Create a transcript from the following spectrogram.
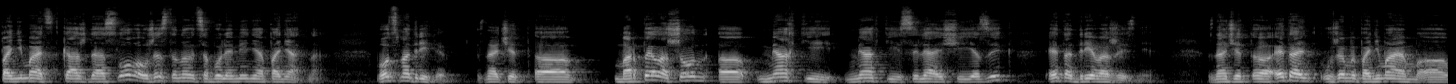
понимать каждое слово, уже становится более-менее понятно. Вот смотрите, значит, а, Марпе Лашон, э, мягкий, мягкий исцеляющий язык, это древо жизни. Значит, э, это уже мы понимаем, э,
